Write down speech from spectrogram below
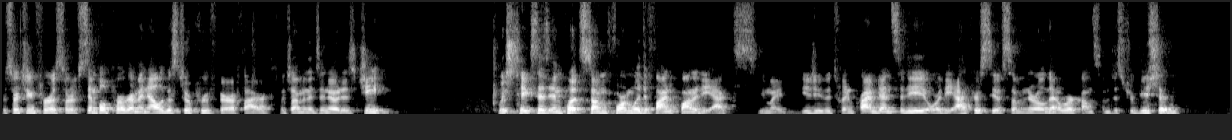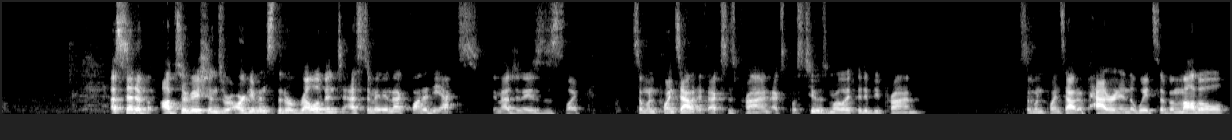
we're searching for a sort of simple program analogous to a proof verifier, which I'm going to denote as G. which takes as input some formally defined quantity x, you might e.g. the twin prime density or the accuracy of some neural network on some distribution, a set of observations or arguments that are relevant to estimating that quantity x. Imagine these is like someone points out if x is prime, x plus 2 is more likely to be prime. Someone points out a pattern in the weights of a model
